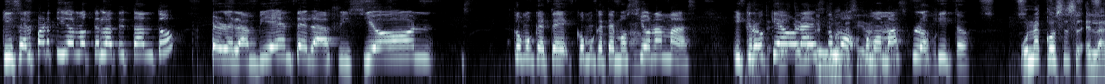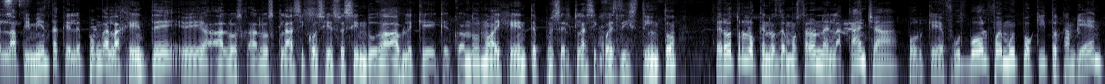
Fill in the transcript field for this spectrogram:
quizá el partido no te late tanto, pero el ambiente, la afición, como que te, como que te emociona más. Y creo que es ahora que es como, decir, como Andrea. más flojito. Una cosa es la, la pimienta que le ponga la gente eh, a, los, a los clásicos y eso es indudable, que, que cuando no hay gente, pues el clásico es distinto. Pero otro lo que nos demostraron en la cancha, porque fútbol fue muy poquito también.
